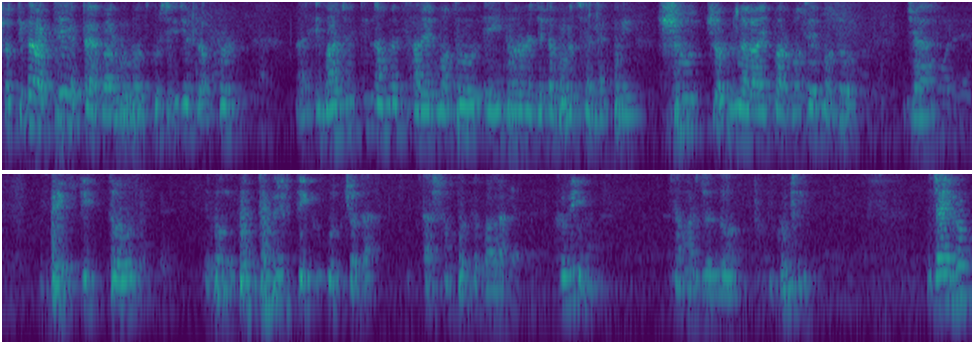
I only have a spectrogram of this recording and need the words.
সত্যিকার অর্থে একটা গর্ববোধ করছি যে ডক্টর ইমাজুদ্দিন আহমেদ স্যারের মতো এই ধরনের যেটা বলেছেন একদমই সুউচ্চ হিমালয় পর্বতের মতো, যা ব্যক্তিত্ব এবং বুদ্ধিবৃত্তিক উচ্চতা, তার সম্পর্কে বলা খুবই আমার জন্য কঠিন। যাই হোক,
